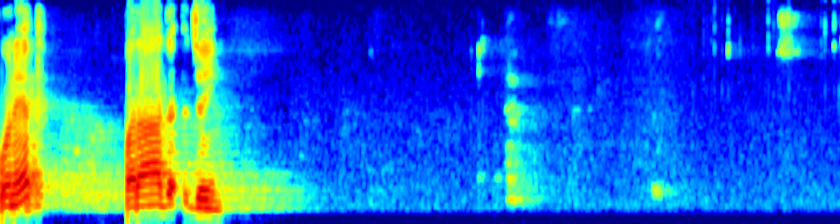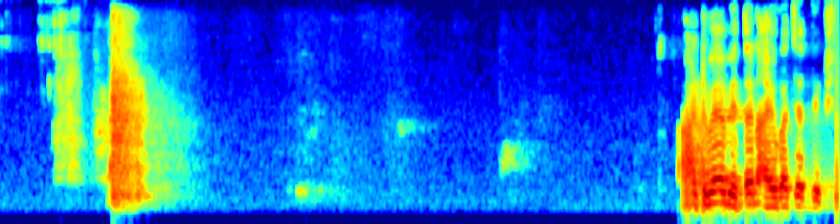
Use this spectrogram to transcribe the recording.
कोण आहेत? पराग जैन. आठव्या वेतन आयोगाचे अध्यक्ष.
